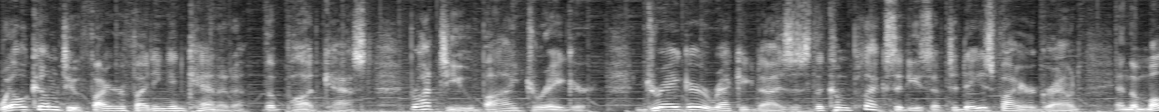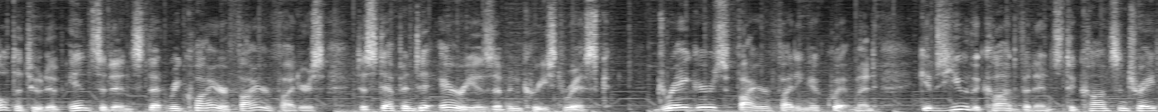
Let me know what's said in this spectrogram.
Welcome to Firefighting in Canada, the podcast, brought to you by Draeger. Draeger recognizes the complexities of today's fireground and the multitude of incidents that require firefighters to step into areas of increased risk. Draeger's firefighting equipment gives you the confidence to concentrate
